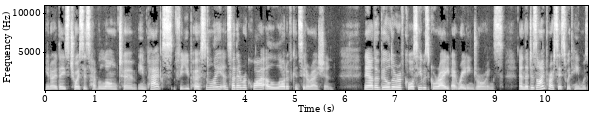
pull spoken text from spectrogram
You know, these choices have long term impacts for you personally, and so they require a lot of consideration. Now, the builder, of course, he was great at reading drawings, and the design process with him was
